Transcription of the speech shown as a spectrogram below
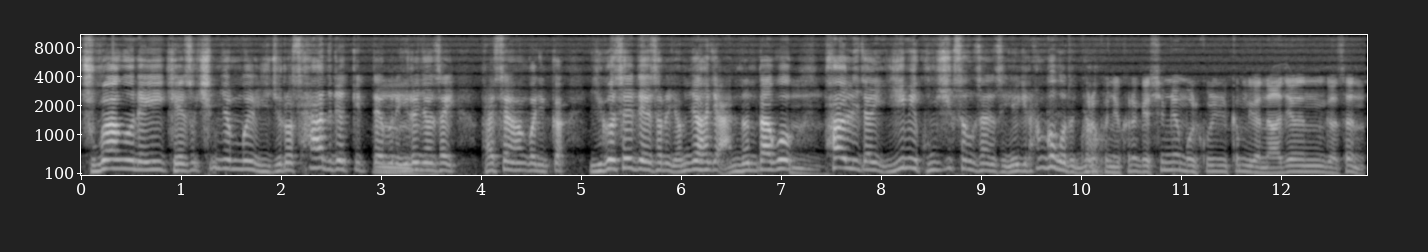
중앙은행이 계속 10년물 위주로 사들였기 때문에 음. 이런 현상이 발생한 거니까 이것에 대해서는 염려하지 않는다고 음. 파월 의장이 이미 공식 성산에서 얘기를 한 거거든요. 그렇군요. 그러니까 10년 물 금리가 낮은 것은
